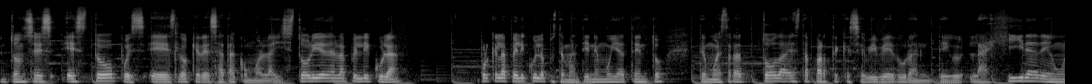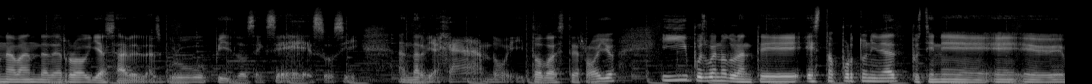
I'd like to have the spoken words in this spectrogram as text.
Entonces esto pues es lo que desata como la historia de la película porque la película pues te mantiene muy atento, te muestra toda esta parte que se vive durante la gira de una banda de rock, ya sabes, las groupies, los excesos y andar viajando y todo este rollo. Y pues bueno, durante esta oportunidad pues tiene eh, eh,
